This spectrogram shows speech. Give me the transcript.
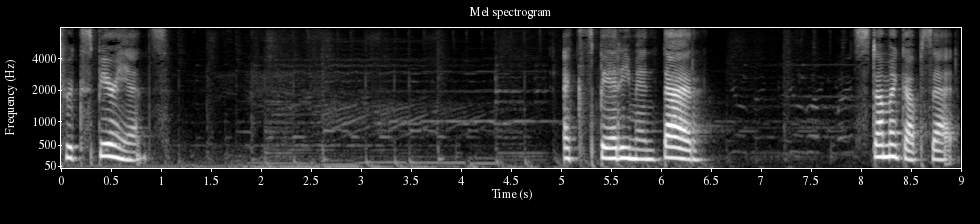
to experience. Experimentar. Stomach upset.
